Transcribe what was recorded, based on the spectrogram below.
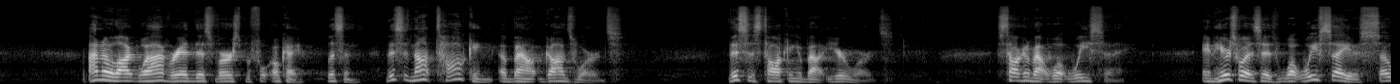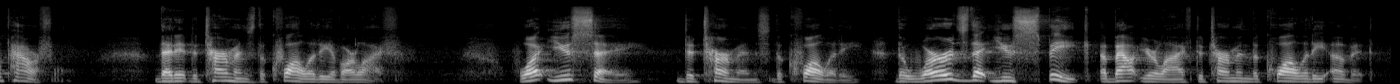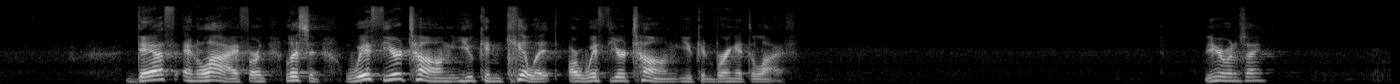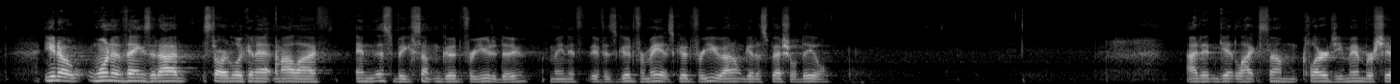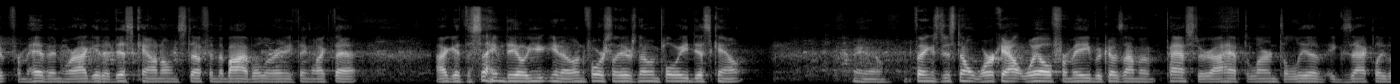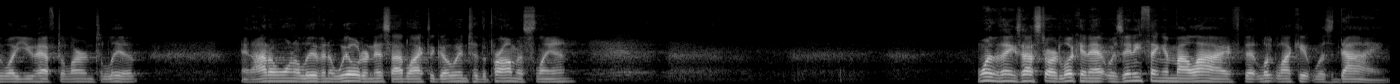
I know, like, well, I've read this verse before. Okay, listen. This is not talking about God's words. This is talking about your words. It's talking about what we say. And here's what it says what we say is so powerful that it determines the quality of our life. What you say determines the quality. The words that you speak about your life determine the quality of it. Death and life are, listen, with your tongue you can kill it, or with your tongue you can bring it to life. Do you hear what I'm saying? You know, one of the things that I started looking at in my life, and this would be something good for you to do. I mean, if, if it's good for me, it's good for you. I don't get a special deal. I didn't get like some clergy membership from heaven where I get a discount on stuff in the Bible or anything like that. I get the same deal. You, you know, unfortunately, there's no employee discount. You know, things just don't work out well for me because I'm a pastor. I have to learn to live exactly the way you have to learn to live. And I don't want to live in a wilderness. I'd like to go into the promised land. One of the things I started looking at was anything in my life that looked like it was dying.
